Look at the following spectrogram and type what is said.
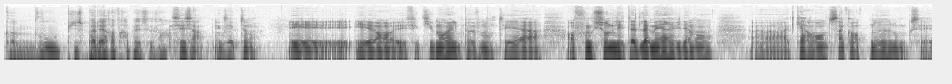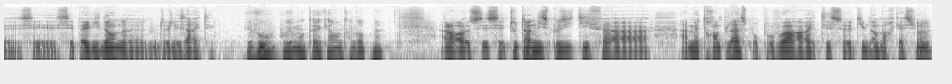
comme vous puissent pas les rattraper, c'est ça? C'est ça, exactement. Et, effectivement, ils peuvent monter à, en fonction de l'état de la mer, évidemment, à 40, 50 nœuds, donc c'est pas évident de, de les arrêter. Et vous, vous pouvez monter à 40-50 nœuds Alors, c'est tout un dispositif à, mettre en place pour pouvoir arrêter ce type d'embarcation.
